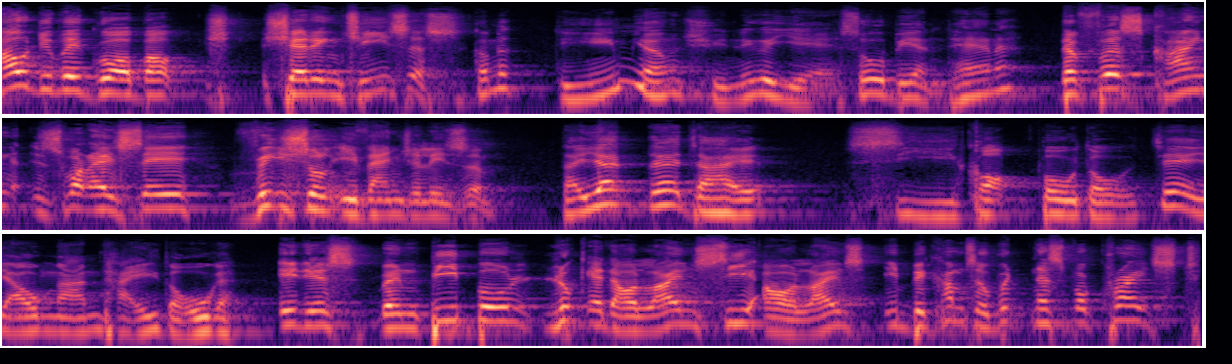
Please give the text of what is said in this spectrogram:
how do we go about sh- sharing Jesus? 咁样点样传呢个耶稣俾人听呢？ The first kind is what I say visual evangelism. 第一咧就系 视觉报导，即系有眼睇到嘅。 It is when people look at our lives, see our lives, it becomes a witness for Christ.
